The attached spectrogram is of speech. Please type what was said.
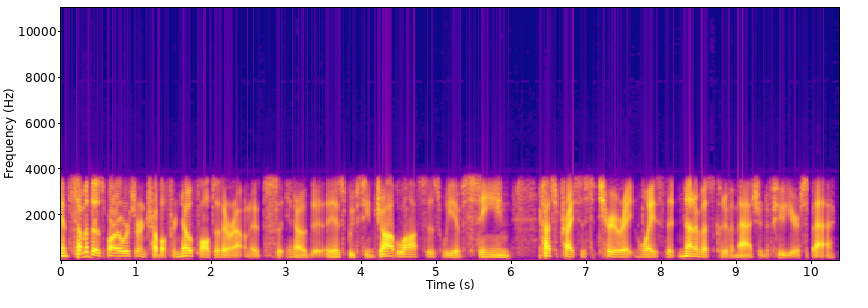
And some of those borrowers are in trouble for no fault of their own. It's you know, as we've seen job losses, we have seen house prices deteriorate in ways that none of us could have imagined a few years back.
